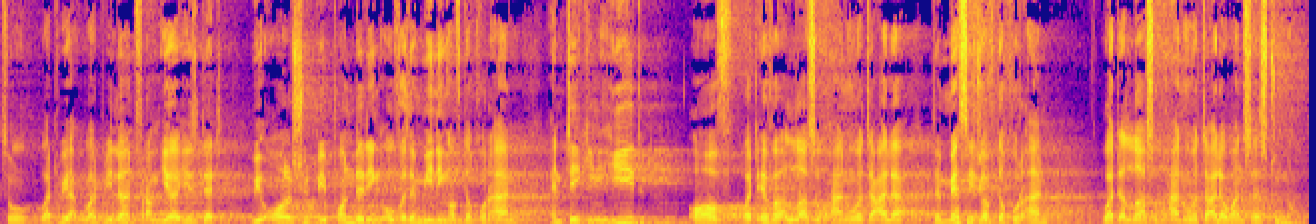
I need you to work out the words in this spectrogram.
So what we, what we learn from here is that we all should be pondering over the meaning of the Quran and taking heed of whatever Allah subhanahu wa ta'ala, the message of the Quran, what Allah subhanahu wa ta'ala wants us to know.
